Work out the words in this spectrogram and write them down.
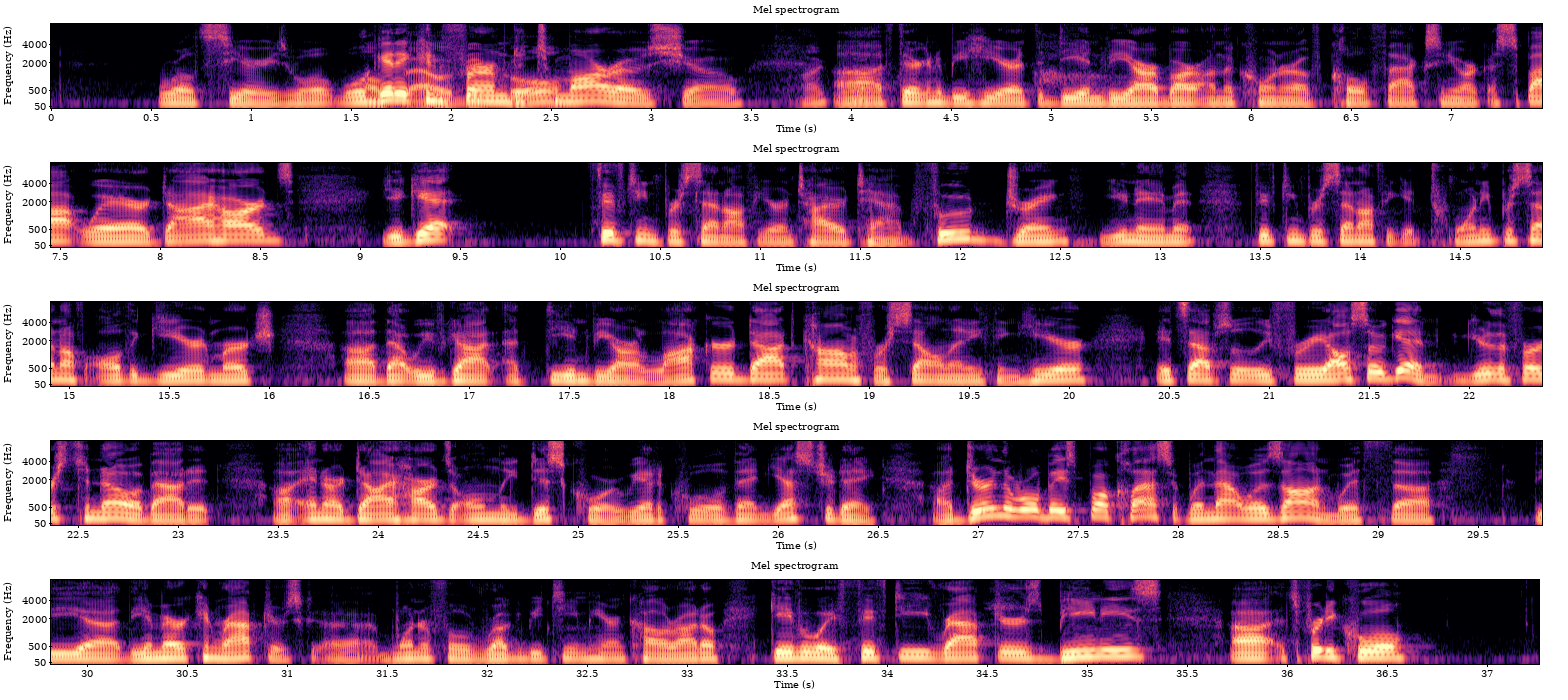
World Series. We'll we'll Oh, get it that would be confirmed cool. tomorrow's show. Like uh, if they're going to be here at the DNVR bar on the corner of Colfax, New York, a spot where diehards you get 15% off your entire tab. Food, drink, you name it. 15% off. You get 20% off all the gear and merch uh, that we've got at dnvrlocker.com if we're selling anything here. It's absolutely free. Also, again, you're the first to know about it uh, in our Diehards Only Discord. We had a cool event yesterday uh, during the World Baseball Classic when that was on with. The uh, the American Raptors, uh, wonderful rugby team here in Colorado, gave away 50 Raptors beanies. Uh, it's pretty cool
